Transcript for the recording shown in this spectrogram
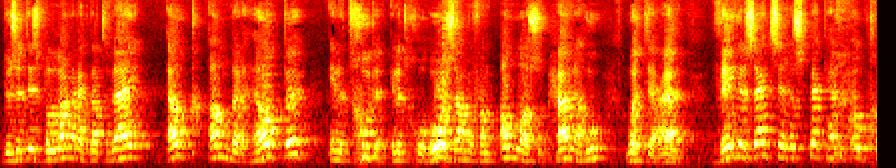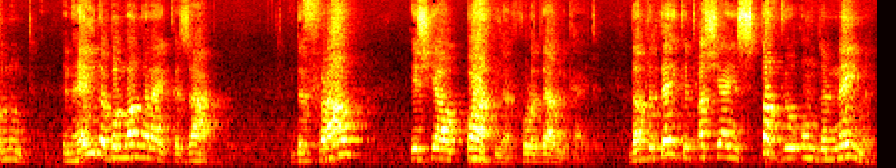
Dus het is belangrijk dat wij elk ander helpen in het goede, in het gehoorzamen van Allah subhanahu wa ta'ala. Wederzijdse respect heb ik ook genoemd. Een hele belangrijke zaak. De vrouw is jouw partner, voor de duidelijkheid. Dat betekent, als jij een stap wil ondernemen,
